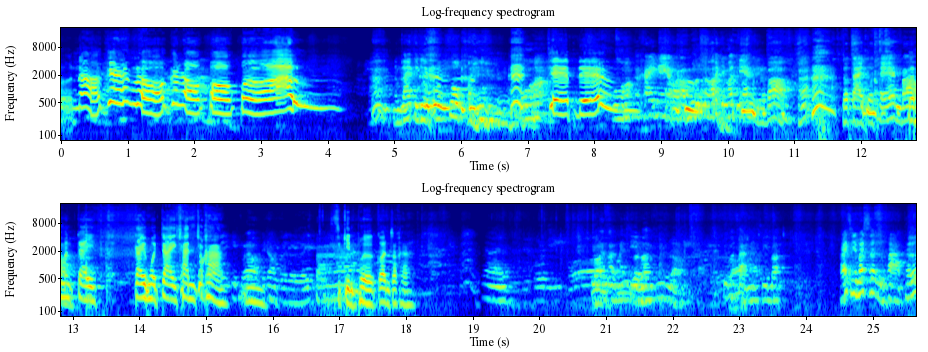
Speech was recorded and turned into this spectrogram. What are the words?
อหน้าแข้งเหรอกระหลอกปอกเปิด น้ำลายก็อยู่ฟุกๆไปเจ็บเด้อกูห้องก็ไข่แนวเรามึงเราจะมาแทนหรือเปล่าฮะตัวตายตัวแทนบ้าแต่มันไกลไกลหัวใจฉันเจ้าค่ะอีกรอบไม่ต้องไปเลยป้าสกินเพอก่อนเจ้าค่ะร้อยพันแม่ชีบ้างคือภาษาแม่ชีบ้างไอ้ชีมาสื่อฝากเธอ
